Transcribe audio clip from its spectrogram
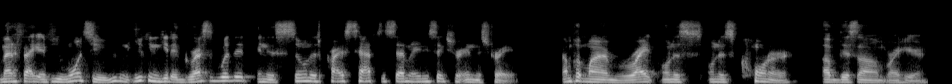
Matter of fact, if you want to, you can, you can get aggressive with it, and as soon as price taps to 786, you're in this trade. I'm putting mine right on this on this corner of this um right here.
